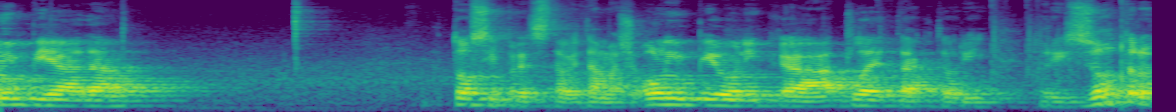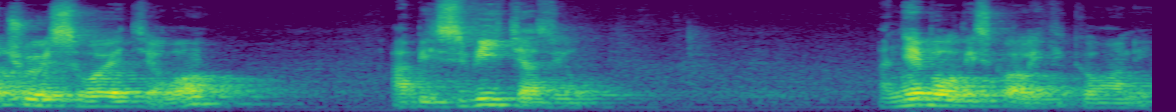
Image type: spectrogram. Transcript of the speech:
Olympiáda. To si predstavuje, tam máš olimpionika, atléta, ktorý, ktorý zotročuje svoje telo, aby zvíťazil a nebol diskvalifikovaný.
